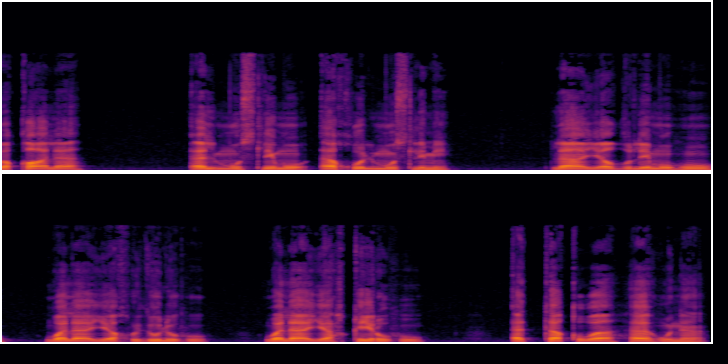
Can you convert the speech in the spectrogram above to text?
وقال المسلم أخو المسلم لا يظلمه ولا يخذله ولا يحقره. التقوى هاهنا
